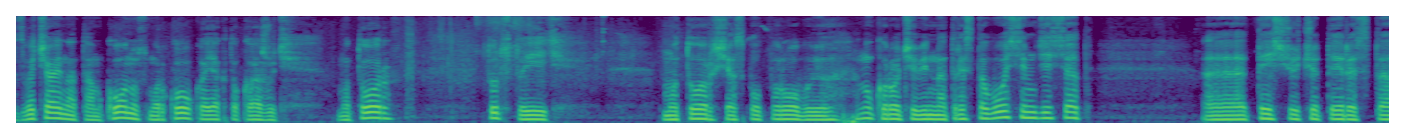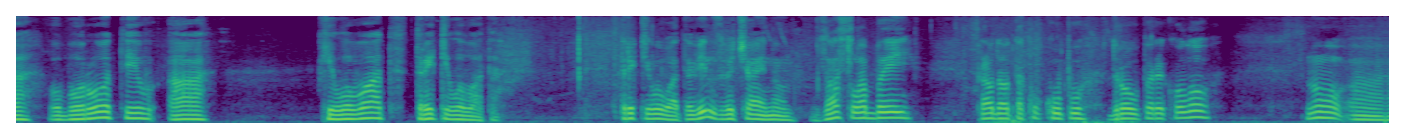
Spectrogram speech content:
звичайно, там конус, морковка, як то кажуть, мотор. Тут стоїть мотор, зараз попробую. Ну, коротше, він на 380, е, 1400 оборотів, а кіловат 3 кВт. 3 кВт. Він, звичайно, заслабий. Правда, отаку купу дров переколов. Ну, е,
